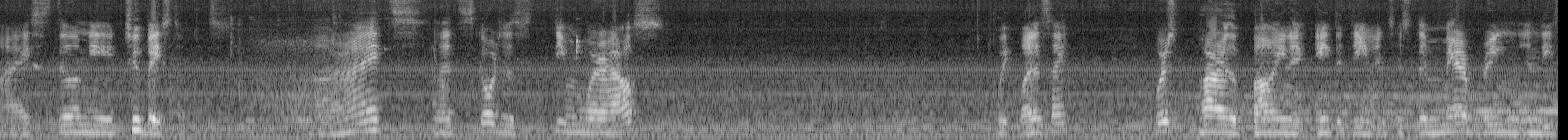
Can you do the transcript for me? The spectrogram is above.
I still need two base tokens. Alright, let's go to this demon warehouse. Wait, what did it say? Worst part of the bombing ain't the demons, it's the mayor bringing in these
